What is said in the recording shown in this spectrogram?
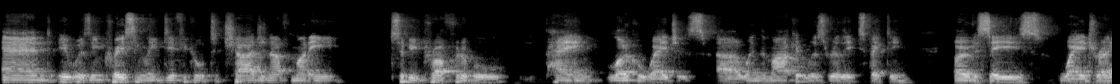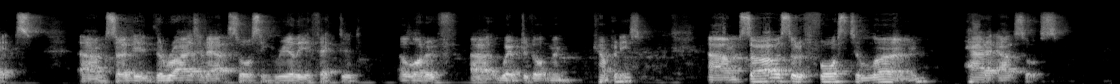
and it was increasingly difficult to charge enough money to be profitable paying local wages uh, when the market was really expecting overseas wage rates. Um, so the, the rise of outsourcing really affected a lot of uh, web development companies. Um, so I was sort of forced to learn how to outsource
